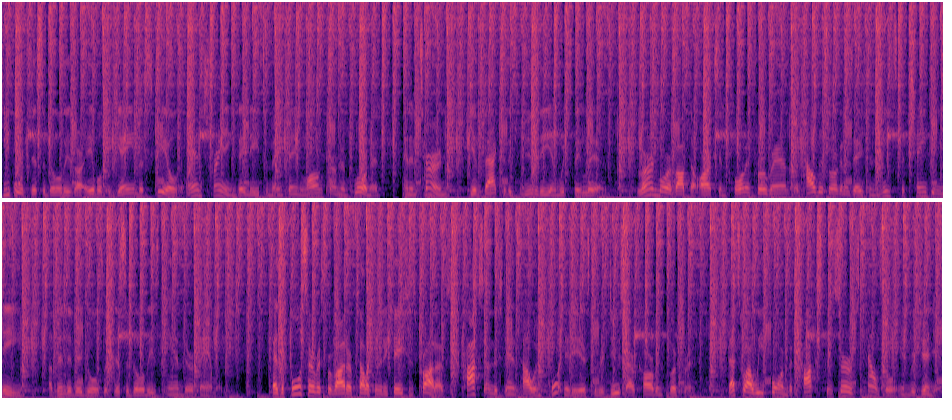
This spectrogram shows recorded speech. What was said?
people with disabilities are able to gain the skills and training they need to maintain long-term employment and in turn, give back to the community in which they live. Learn more about the ARC's employment programs and how this organization meets the changing needs of individuals with disabilities and their families. As a full-service provider of telecommunications products, Cox understands how important it is to reduce our carbon footprint. That's why we formed the Cox Conserves Council in Virginia,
